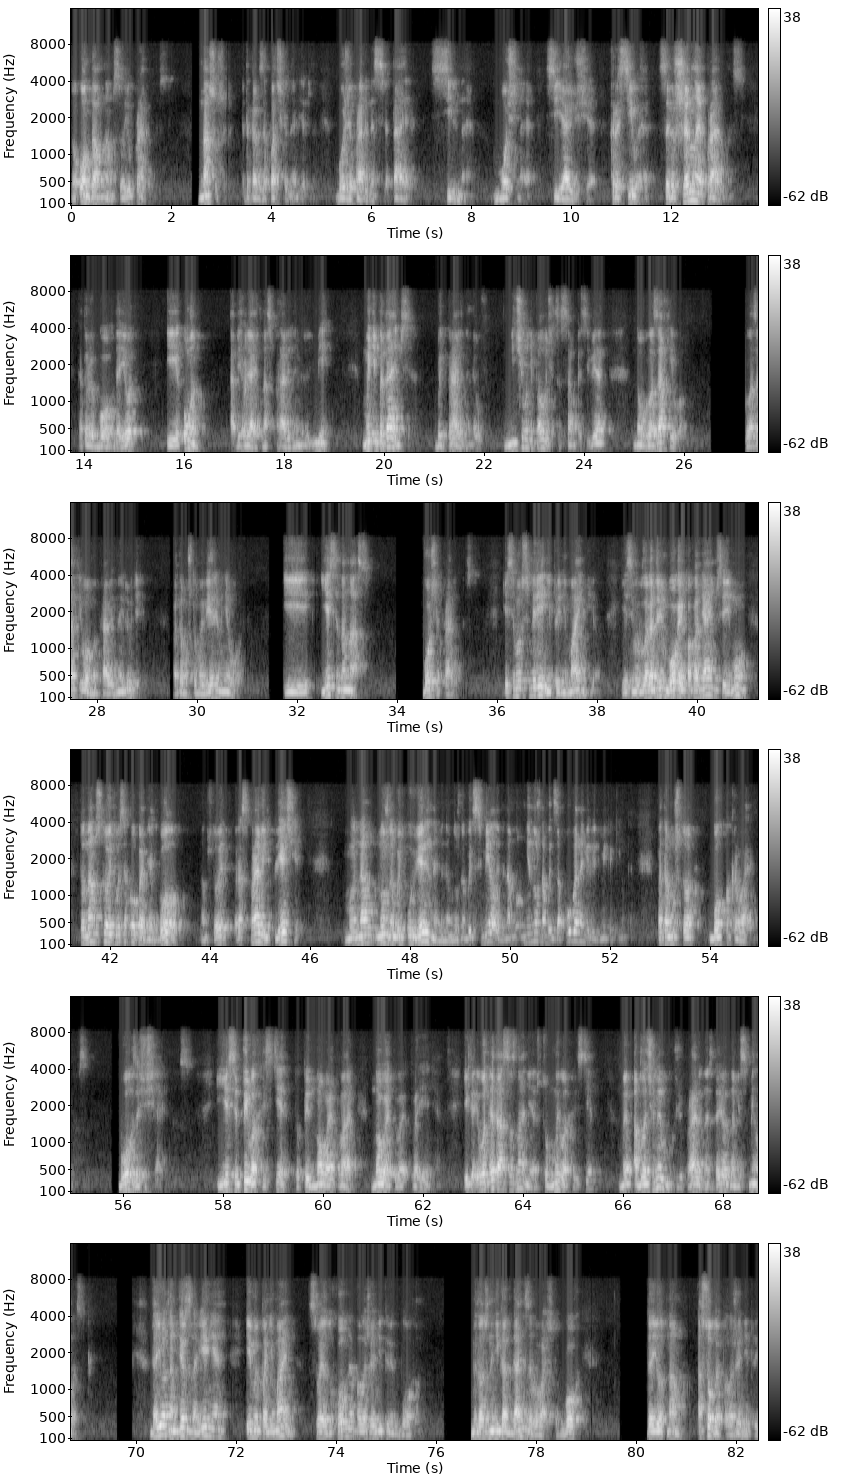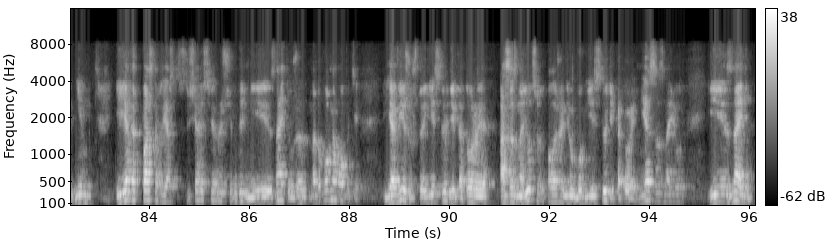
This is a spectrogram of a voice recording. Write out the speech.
Но Он дал нам свою праведность. Наша же – это как запачканная одежда. Божья праведность святая, сильная, мощная, сияющая, красивая, совершенная праведность, которую Бог дает, и Он объявляет нас праведными людьми. Мы не пытаемся быть праведными, ничего не получится сам по себе, но в глазах Его, в глазах Его мы праведные люди, потому что мы верим в Него. И если на нас Божья праведность, если мы в смирении принимаем ее, если мы благодарим Бога и поклоняемся Ему, то нам стоит высоко поднять голову, нам стоит расправить плечи, мы, нам нужно быть уверенными, нам нужно быть смелыми, нам не нужно быть запуганными людьми какими-то, потому что Бог покрывает нас, Бог защищает нас. И если ты во Христе, то ты новая тварь, новое творение. И вот это осознание, что мы во Христе, мы облачены в Божью праведность, дает нам и смелость, дает нам дерзновение, и мы понимаем свое духовное положение перед Богом. Мы должны никогда не забывать, что Бог дает нам особое положение перед Ним. И я как пастор, я встречаюсь с верующими людьми, и знаете, уже на духовном опыте я вижу, что есть люди, которые осознают свое положение у Бога, есть люди, которые не осознают. И знаете,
